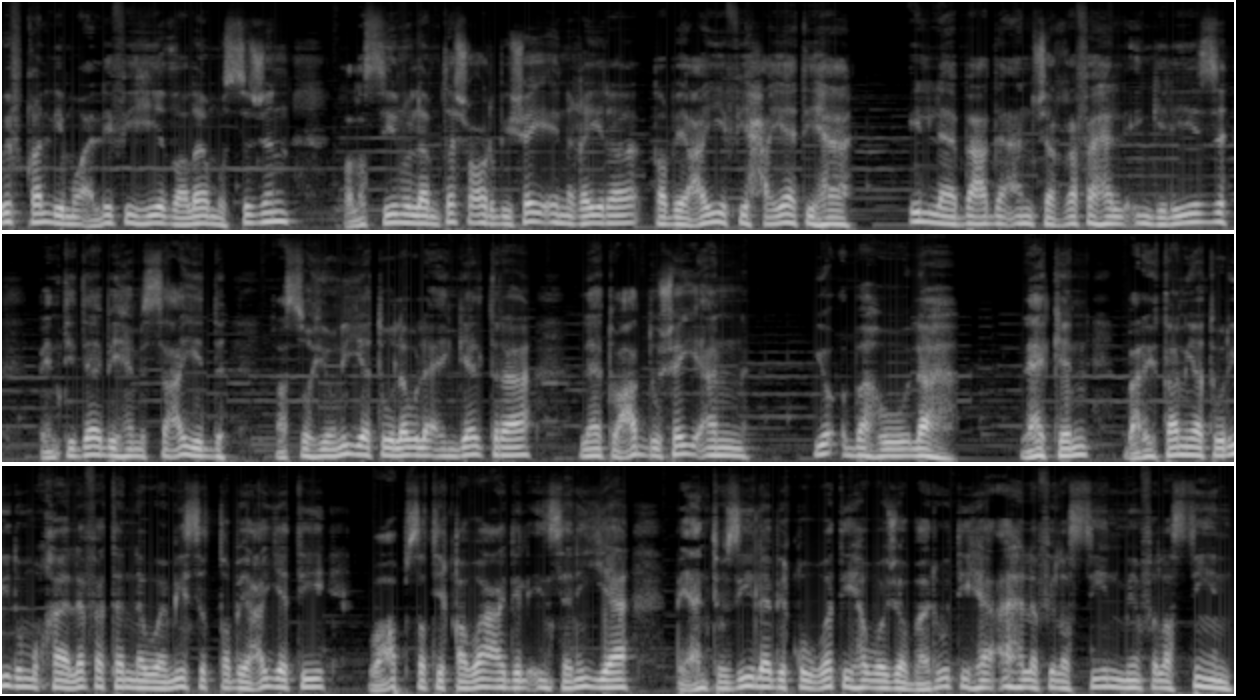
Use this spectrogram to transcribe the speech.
وفقا لمؤلفه ظلام السجن فلسطين لم تشعر بشيء غير طبيعي في حياتها إلا بعد أن شرفها الإنجليز بانتدابهم السعيد فالصهيونية لولا إنجلترا لا تعد شيئا يؤبه له. لكن بريطانيا تريد مخالفة النواميس الطبيعية وأبسط قواعد الإنسانية بأن تزيل بقوتها وجبروتها أهل فلسطين من فلسطين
